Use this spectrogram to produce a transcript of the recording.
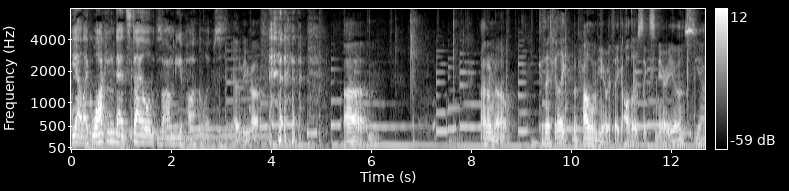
Yeah, like Walking Dead style zombie apocalypse. yeah, that'd be rough. um, I don't know, because I feel like the problem here with like all those like scenarios Yeah.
